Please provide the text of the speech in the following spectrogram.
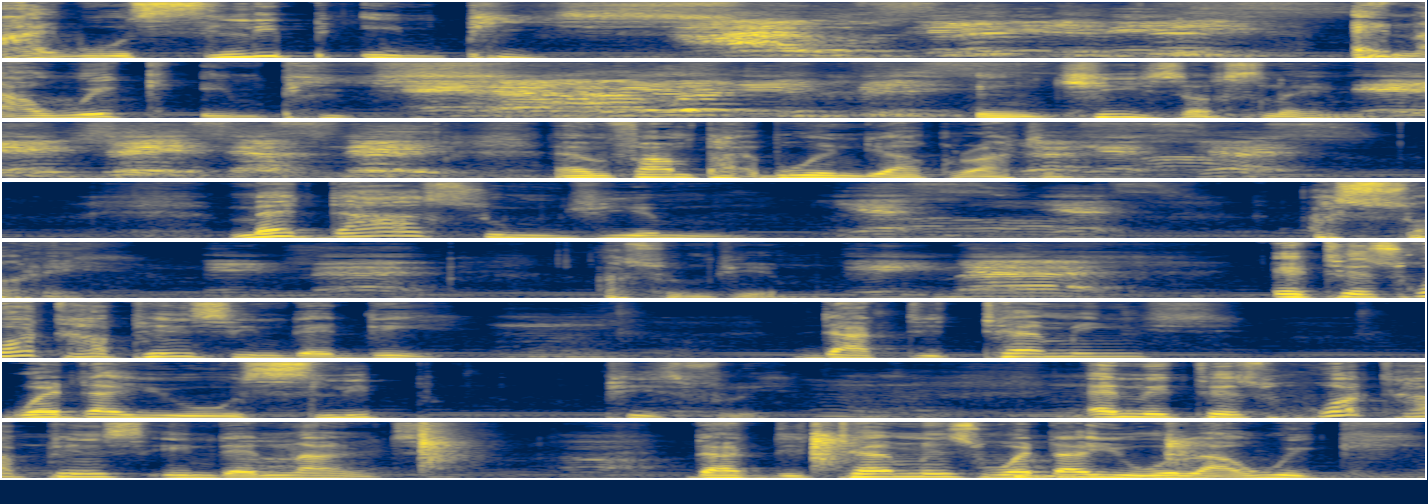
I will sleep in peace I will sleep in peace and awake in peace. and awake in peace. In Jesus' name. In Jesus' name. And fan mpaebɔ ndi akorate. Yes, yes, Mɛda asomdwie mu. yes, yes. Ah, Asɔre. Amen. Ah, asomdwie mu. Amen. It is what happens in the day that determines whether you will sleep peacefully. And it is what happens in the night that determines whether you will awake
